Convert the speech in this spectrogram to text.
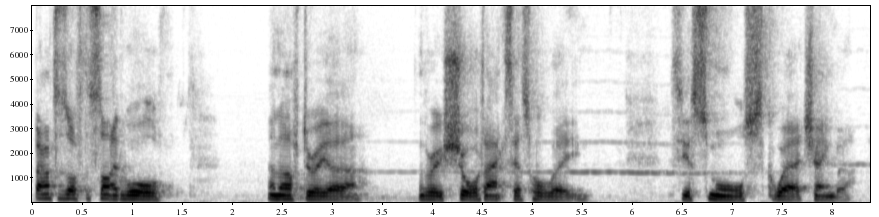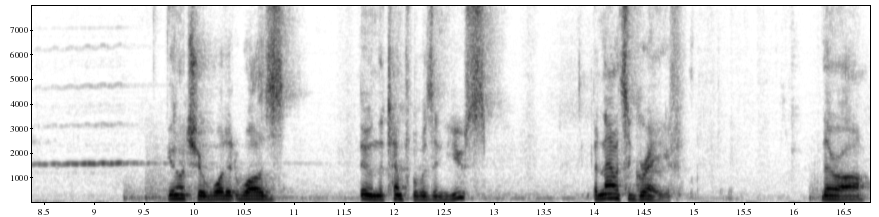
bounces off the side wall, and after a, uh, a very short access hallway, you see a small square chamber. You're not sure what it was when the temple was in use, but now it's a grave. There are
